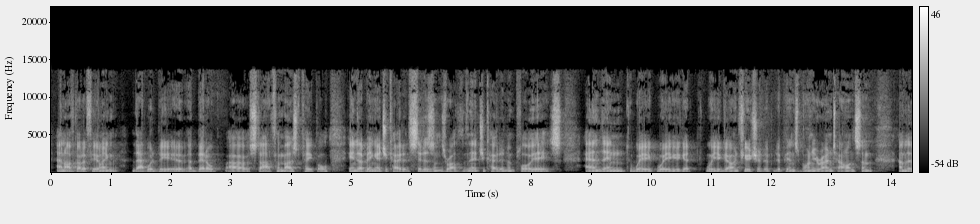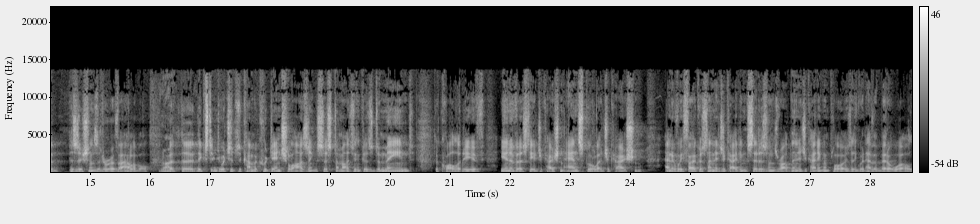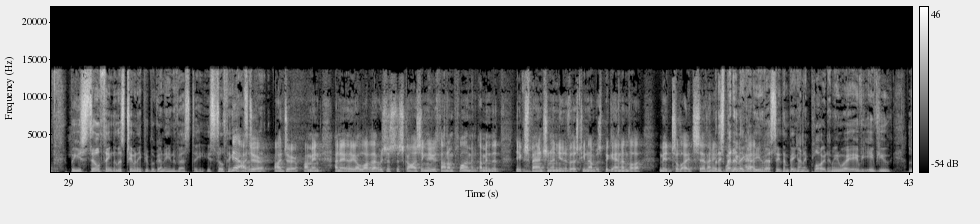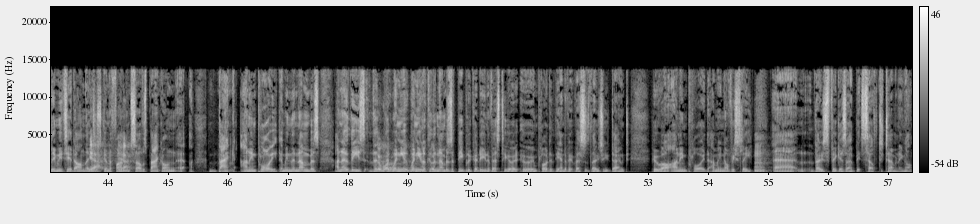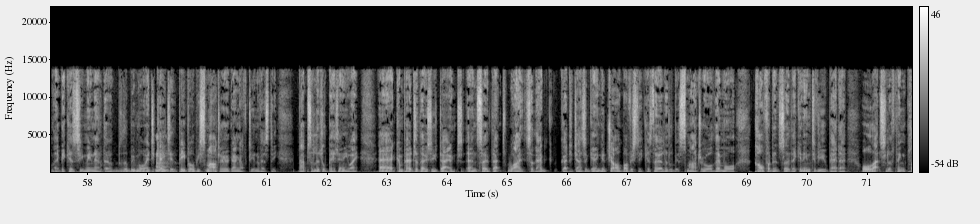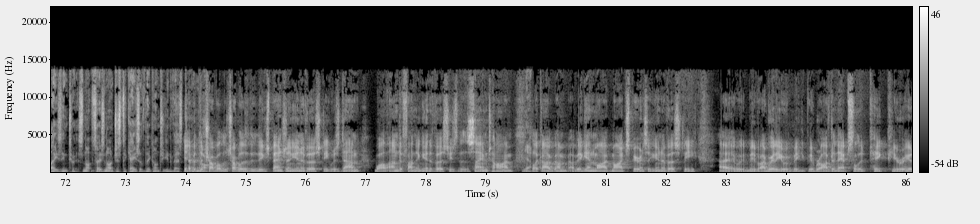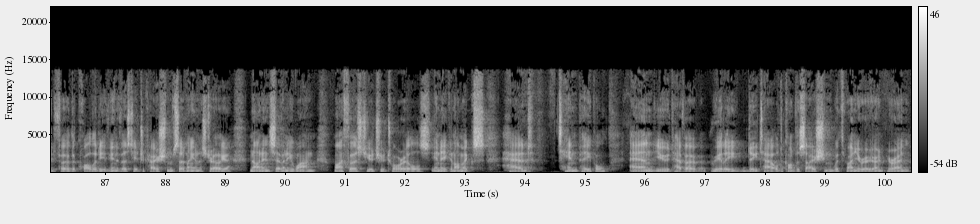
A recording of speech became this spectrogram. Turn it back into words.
and I've got a feeling that would be a, a better uh, start for most people. End up being educated citizens rather than educated employees, and then where where you get where you go in future depends upon your own talents and and the positions that are available. Right. But the, the, extent to which it's become a credentializing system, I think, has demeaned the quality of university education and school education. And if we focused on educating citizens rather than educating employers, I think we'd have a better world. But you still think that there's too many people going to university? You still think? Yeah, I do. I do. I mean, and a lot of that was just disguising youth unemployment. I mean, the, the expansion in university numbers began in the mid to late 70s. But it's better they had, go to university than being unemployed. I mean, if, if you limit it, aren't they yeah, just going to find yeah. themselves back on uh, back unemployed? I mean, the numbers. I know these. The, what, when you when you look at the numbers of people who go to university who are, who are employed at the end of it versus those who don't, who are unemployed. I mean, obviously obviously mm. uh, those figures are a bit self-determining, aren't they? Because you mean uh, there'll, there'll, be more educated mm. people will be smarter who are going off to university, perhaps a little bit anyway, uh, compared to those who don't, and so that's why. So they have got a chance of getting a job, obviously, because they're a little bit smarter or they're more confident, so they can interview better. All that sort of thing plays into it. It's not so. It's not just a case of they've gone to university. Yeah, but the not. trouble, the trouble, the, the expansion of university was done while underfunding universities at the same time. Yeah. Like I, I'm, again, my my experience at university uh, I really arrived at an absolute peak period for the quality of university education, certainly in Australia, 1971. My first year tutorials in economics had 10 people, and you'd have a really detailed conversation with one your own, your own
